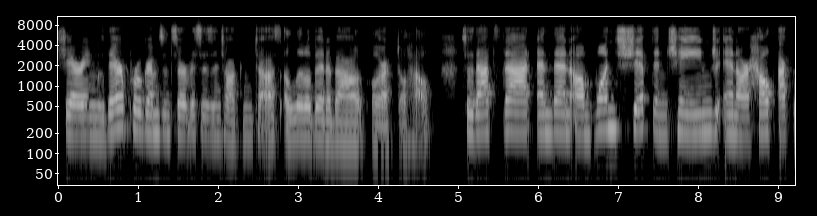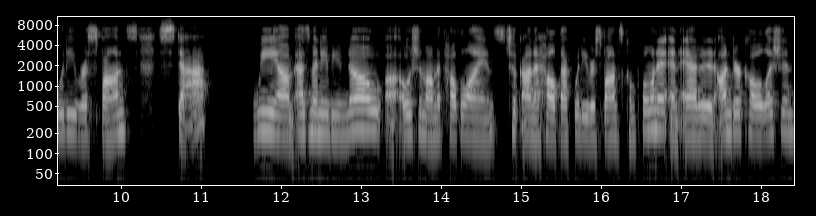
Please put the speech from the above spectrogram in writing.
sharing their programs and services and talking to us a little bit about colorectal health. So that's that. And then um, one shift and change in our health equity response staff. We, um, as many of you know, uh, Ocean Monmouth Health Alliance took on a health equity response component and added it under coalition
